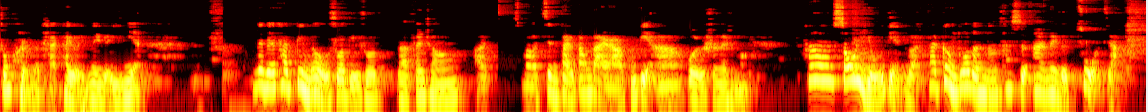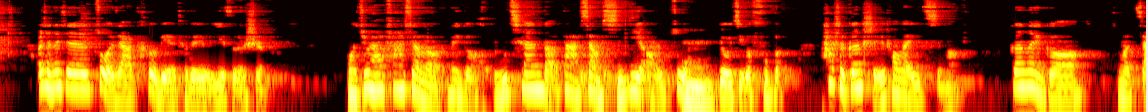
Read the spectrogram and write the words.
中国人的台，他有那个一面。那边他并没有说，比如说呃分成啊什么近代、当代啊、古典啊，或者是那什么，他稍微有点乱。但更多的呢，他是按那个作家。而且那些作家特别特别有意思的是，我居然发现了那个胡谦的《大象席地而坐》有几个副本，他是跟谁放在一起呢？跟那个什么贾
